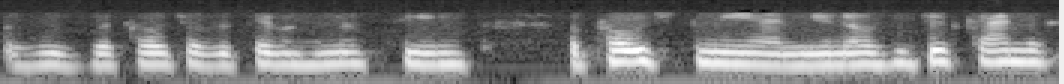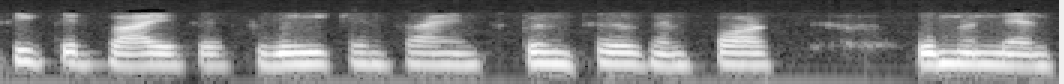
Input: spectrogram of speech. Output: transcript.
who's the coach of the Seven Women's team, approached me and, you know, he just kind of seeked advice as to where he can find sprinters and fast women and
